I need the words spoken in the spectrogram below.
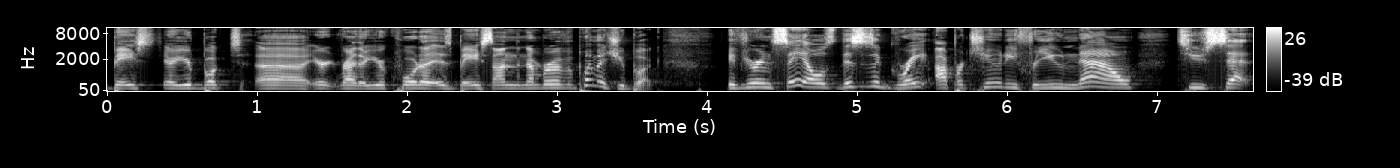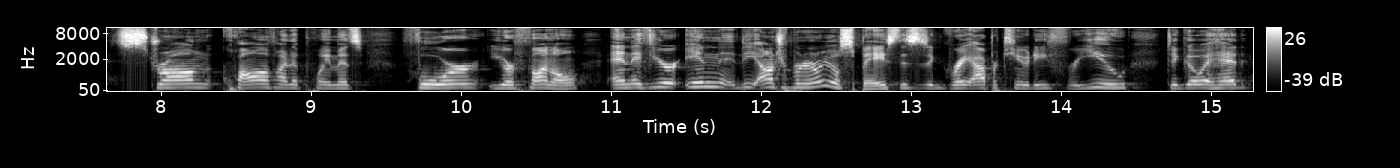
based, or you're booked, uh, or rather, your quota is based on the number of appointments you book. If you're in sales, this is a great opportunity for you now to set strong, qualified appointments for your funnel. And if you're in the entrepreneurial space, this is a great opportunity for you to go ahead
